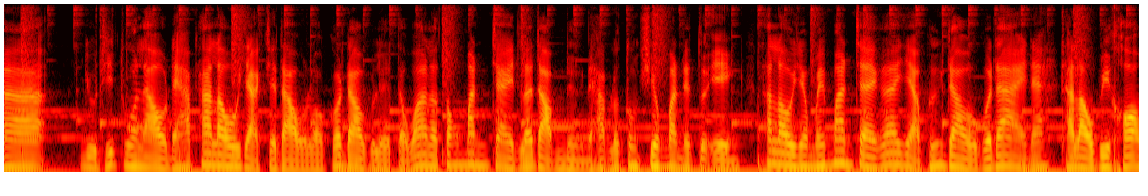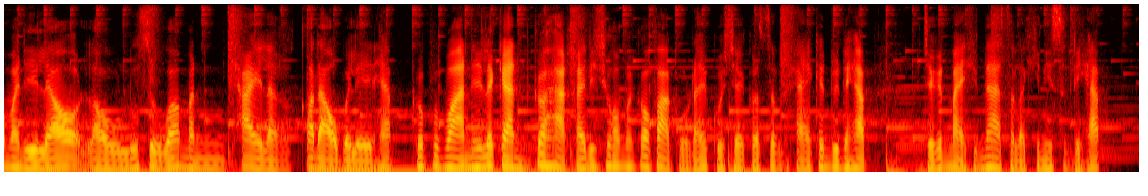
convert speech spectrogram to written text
อยู่ที่ตัวเรานะครับ ถ้าเราอยากจะเดาเราก็เดาไปเลย แต่ว่าเราต้องมั่นใจระดับหนึ่งนะครับ เราต้องเชื่อมั่นในตัวเอง ถ้าเรายังไม่มั่นใจก็อย่าเพิ่งเดาก็ได้นะ ถ้าเราวิเคราะห์มาดีแล้ว เรารู้สึกว่ามันใช่แล้วก็เดาไปเลยครับ ก็ประมาณนี้แล้วกัน ก็หากใครที่ชอบมันก็ฝากกดไลค์ กดแชร์ กด subscribe กันด้วยนะครับ เจอกันใหม่ที่หน้าสำหรับคลิปนี้สวัสดีครับ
